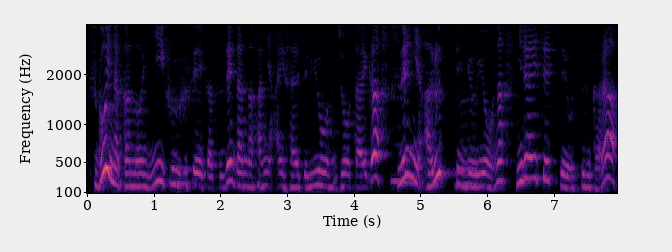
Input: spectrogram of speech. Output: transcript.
すごい仲のいい夫婦生活で旦那さんに愛されてるような状態がすでにあるっていうような未来設定をするから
